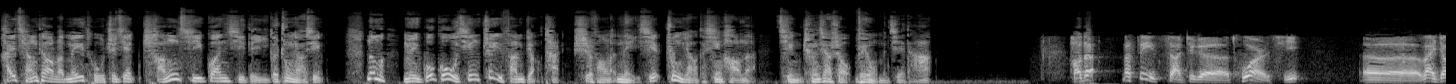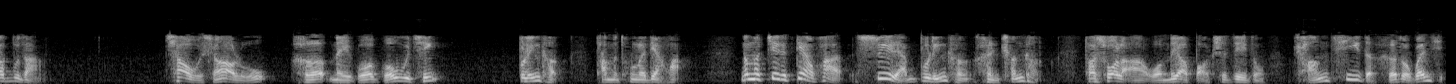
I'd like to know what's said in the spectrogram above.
还强调了美土之间长期关系的一个重要性。那么，美国国务卿这番表态释放了哪些重要的信号呢？请程教授为我们解答。好的，那这一次啊，这个土耳其呃外交部长恰武什奥卢和美国国务卿布林肯他们通了电话。那么这个电话虽然布林肯很诚恳，他说了啊，我们要保持这种。长期的合作关系，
